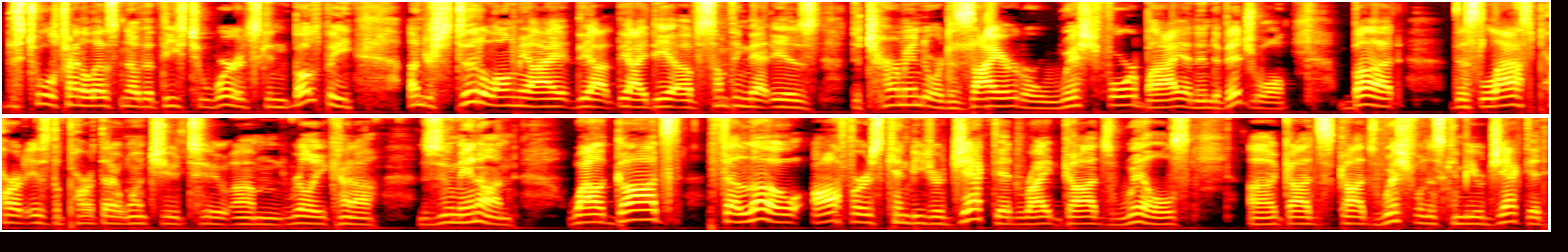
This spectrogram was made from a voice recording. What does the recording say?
this tool is trying to let us know that these two words can both be understood along the, the, the idea of something that is determined or desired or wished for by an individual. But this last part is the part that I want you to um, really kind of zoom in on. While God's thelo offers can be rejected, right? God's wills, uh, God's God's wishfulness can be rejected.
